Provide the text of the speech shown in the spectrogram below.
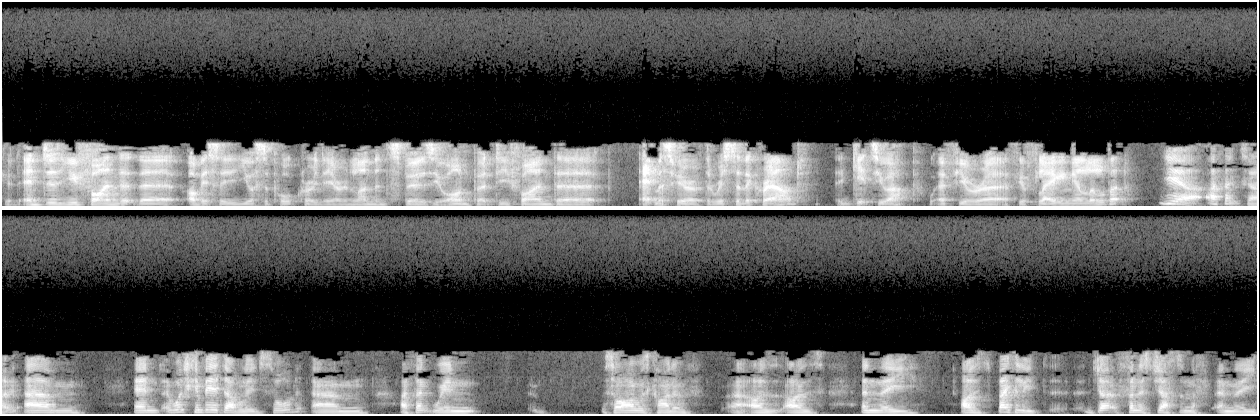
Good. And do you find that the obviously your support crew there in London spurs you on, but do you find the atmosphere of the rest of the crowd it gets you up if you're uh, if you're flagging a little bit? Yeah, I think so. Um, and which can be a double-edged sword. Um, I think when so I was kind of uh, I was I was in the I was basically ju- finished just in the in the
